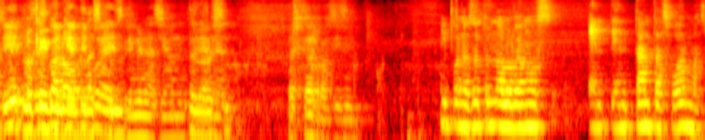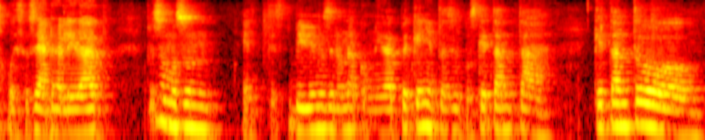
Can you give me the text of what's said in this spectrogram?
Sí, Ajá. lo que que es cualquier engloba tipo de discriminación entre el racismo. Y pues nosotros no lo vemos en, en tantas formas, pues, o sea, en realidad, pues somos un, eh, pues, vivimos en una comunidad pequeña, entonces, pues, ¿qué tanta, qué tanto,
